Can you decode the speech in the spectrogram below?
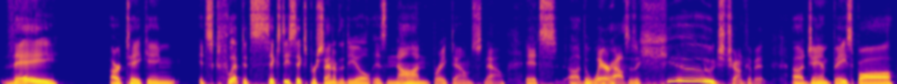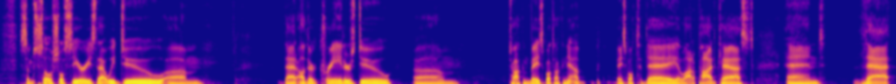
They are taking it's flipped. It's 66% of the deal is non breakdowns now. It's uh, the warehouse is a huge chunk of it. Uh, JM Baseball, some social series that we do, um, that other creators do. Um, talking baseball, talking yeah, baseball today, a lot of podcasts, and that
